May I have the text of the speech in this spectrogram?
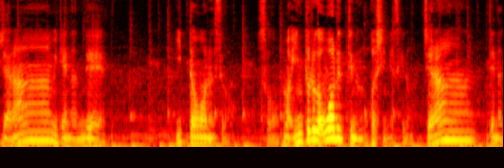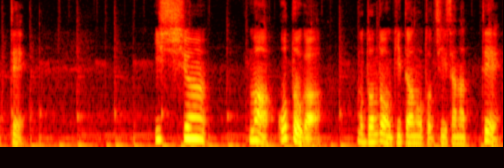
じゃらーんみたいなんで、一旦終わるんですよ。そう。まあ、イントロが終わるっていうのもおかしいんですけど、じゃらーんってなって、一瞬、まあ、音が、もうどんどんギターの音小さなって、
